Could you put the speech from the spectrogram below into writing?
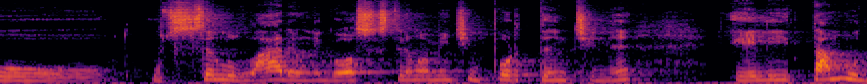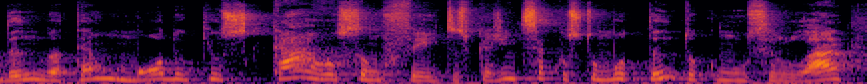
o, o celular é um negócio extremamente importante, né? ele está mudando até um modo que os carros são feitos, porque a gente se acostumou tanto com o celular,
